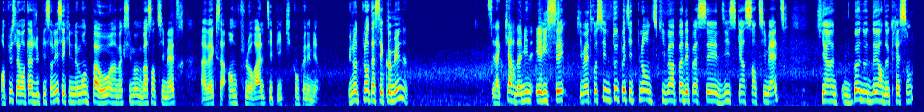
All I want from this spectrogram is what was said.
En plus, l'avantage du pissenlit, c'est qu'il ne monte pas haut, un maximum 20 cm, avec sa hampe florale typique qu'on connaît bien. Une autre plante assez commune, c'est la cardamine hérissée, qui va être aussi une toute petite plante qui va pas dépasser 10-15 cm, qui a une bonne odeur de cresson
